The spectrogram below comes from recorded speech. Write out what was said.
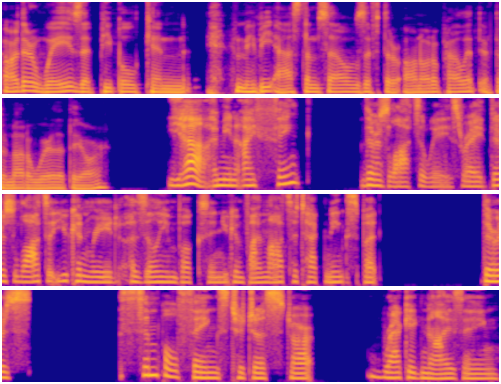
are there ways that people can maybe ask themselves if they're on autopilot if they're not aware that they are? Yeah. I mean, I think there's lots of ways, right? There's lots that you can read a zillion books and you can find lots of techniques, but there's simple things to just start recognizing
